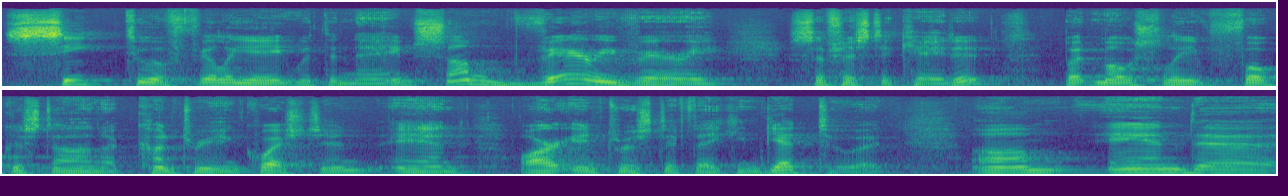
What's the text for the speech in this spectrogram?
seek to affiliate with the name, some very, very sophisticated, but mostly focused on a country in question and our interest if they can get to it. Um, and, uh,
